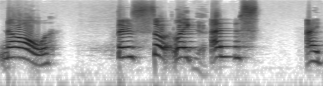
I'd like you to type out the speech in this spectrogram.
No. There's so, like, Yeah. I'm, I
